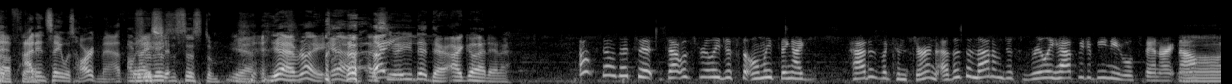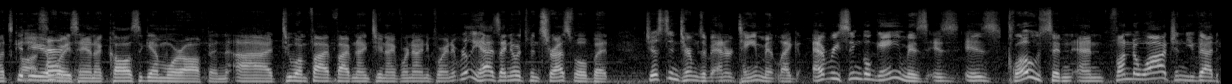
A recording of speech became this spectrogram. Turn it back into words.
that- stuff. I didn't say it was hard math, I'm but sure Nice. there's a system. Yeah, yeah, right. Yeah, I see what you did there. All right, go ahead, Anna. Oh no, that's it. That was really just the only thing I had as a concern. Other than that, I'm just really happy to be an Eagles fan right now. Uh, it's good to hear your voice, Hannah. Call us again more often. Uh, 215-592-9494. And it really has. I know it's been stressful, but just in terms of entertainment, like every single game is is is close and, and fun to watch. And you've had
